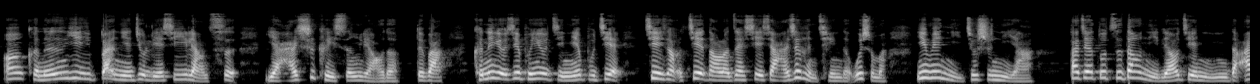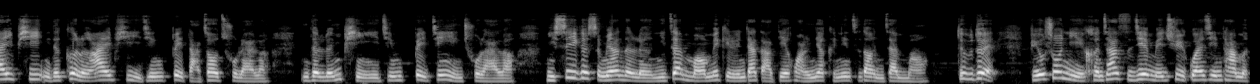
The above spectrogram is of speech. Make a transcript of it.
啊，可能一半年就联系一两次，也还是可以深聊的，对吧？可能有些朋友几年不见，见上见到了，在线下还是很亲的，为什么？因为你就是你啊。大家都知道，你了解你，你的 IP，你的个人 IP 已经被打造出来了，你的人品已经被经营出来了。你是一个什么样的人？你在忙没给人家打电话，人家肯定知道你在忙，对不对？比如说你很长时间没去关心他们，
